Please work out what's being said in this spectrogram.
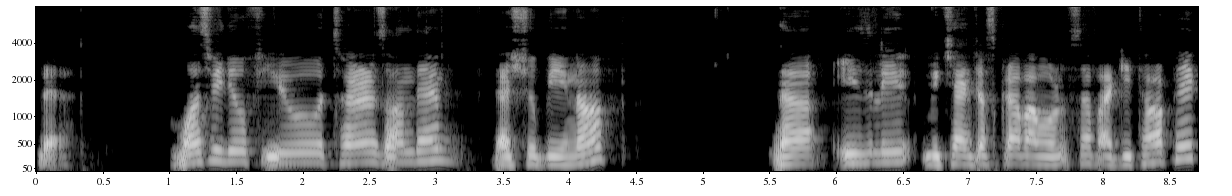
there. Once we do a few turns on them, that should be enough. Now, easily we can just grab ourselves a guitar pick,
